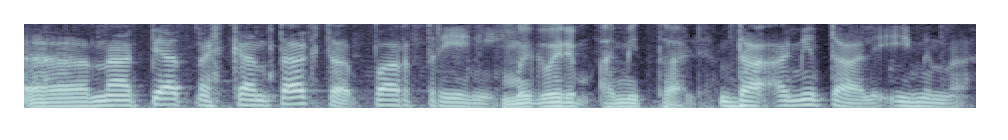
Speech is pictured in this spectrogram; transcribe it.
Э, на пятнах контакта пар трений. Мы говорим о металле. Да, о металле именно.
